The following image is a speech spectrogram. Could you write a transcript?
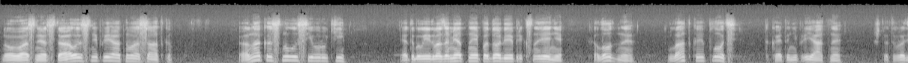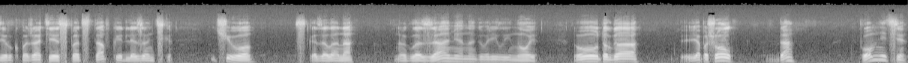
но у вас не осталось неприятного осадка». Она коснулась его руки. Это было едва заметное подобие прикосновения. Холодная, гладкая плоть, какая-то неприятная. Что-то вроде рукопожатия с подставкой для зонтика. «Ничего», — сказала она, но глазами она говорила иное. «Ну, тогда я пошел?» «Да. Помните?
